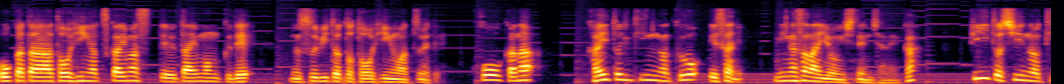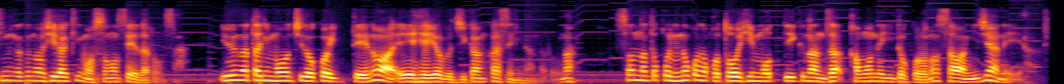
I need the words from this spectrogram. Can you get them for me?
大方、盗品扱いますって歌い文句で、盗人と盗品を集めて、高価な買取金額を餌に逃がさないようにしてんじゃねえか ?P と C の金額の開きもそのせいだろうさ。夕方にもう一度来いっていうのは衛兵呼ぶ時間稼ぎなんだろうな。そんなとこにのこのこ盗品持っていくなんざ、カモネギどころの騒ぎじゃねえや。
